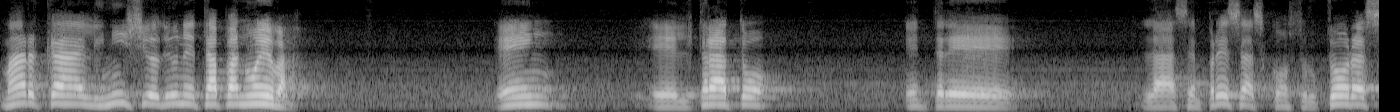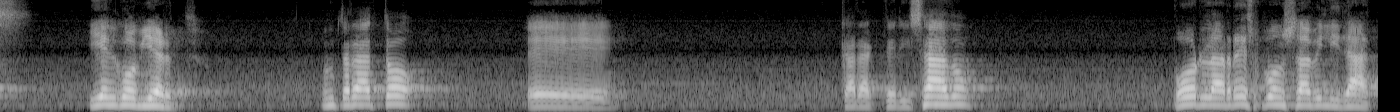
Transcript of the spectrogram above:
marca el inicio de una etapa nueva en el trato entre las empresas constructoras y el gobierno. Un trato eh, caracterizado por la responsabilidad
